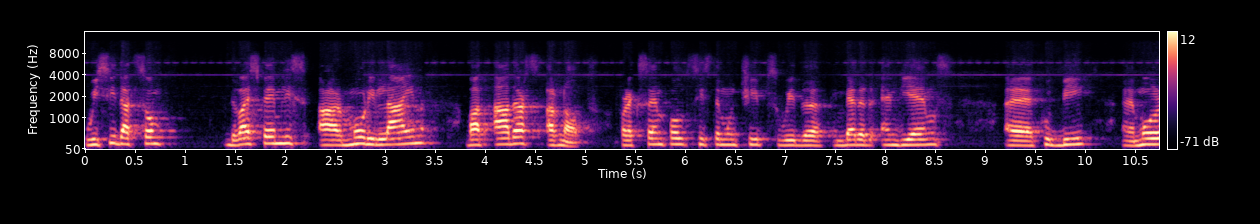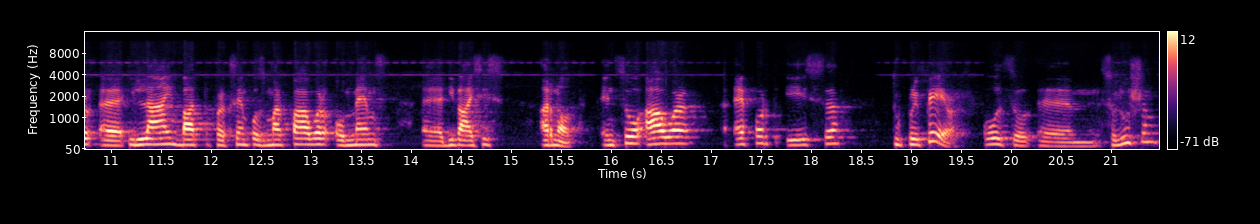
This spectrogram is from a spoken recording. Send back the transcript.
We see that some device families are more in line, but others are not. For example, system on chips with uh, embedded NVMs uh, could be uh, more uh, in line, but for example, smart power or MEMS devices are not. And so our effort is to prepare also um, solution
